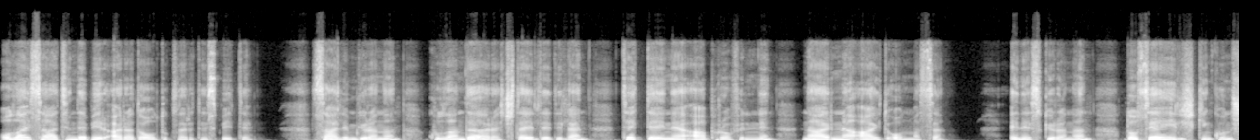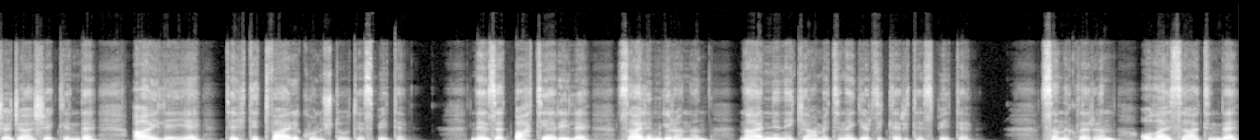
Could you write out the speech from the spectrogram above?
olay saatinde bir arada oldukları tespiti. Salim Güran'ın kullandığı araçta elde edilen tek DNA profilinin Narin'e ait olması. Enes Güran'ın dosyaya ilişkin konuşacağı şeklinde aileye tehditvari konuştuğu tespiti. Nevzat Bahtiyar ile Salim Güran'ın Narin'in ikametine girdikleri tespiti. Sanıkların olay saatinde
